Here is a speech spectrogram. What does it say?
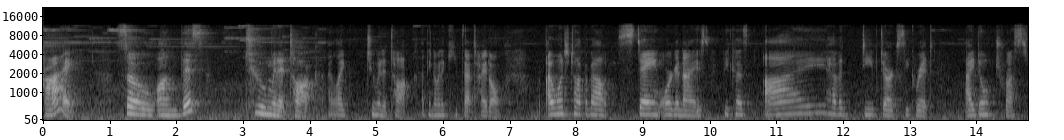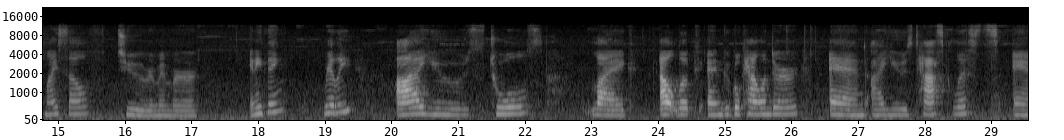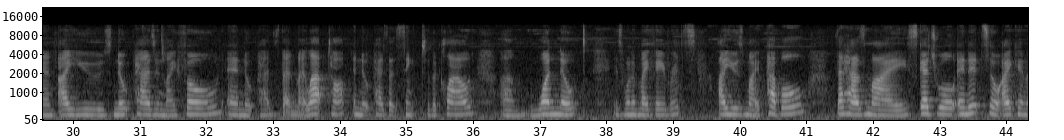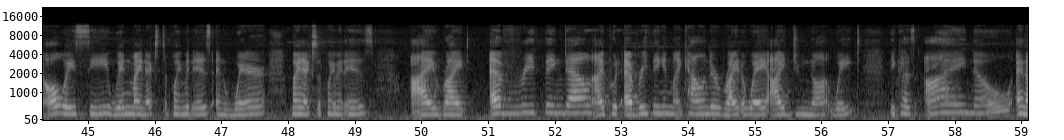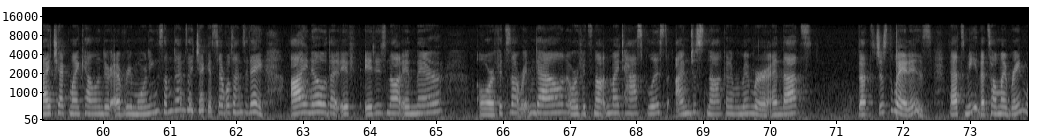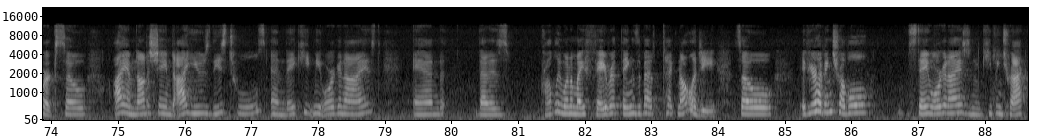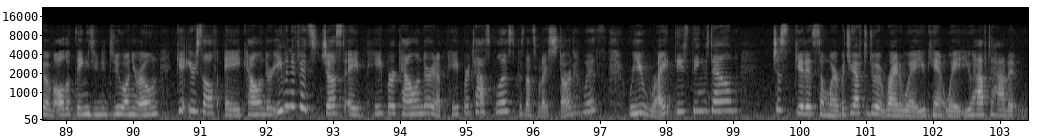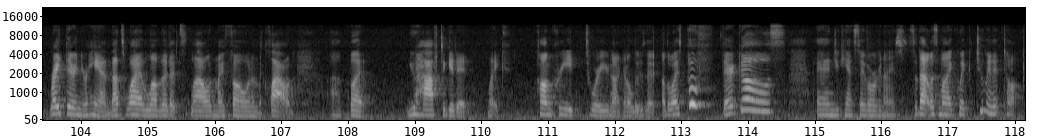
Hi. So on this two minute talk, I like two minute talk. I think I'm going to keep that title. I want to talk about staying organized because I have a deep dark secret. I don't trust myself to remember anything really. I use tools like Outlook and Google Calendar and I use task lists and I use notepads in my phone and notepads that in my laptop and notepads that sync to the cloud. Um, OneNote is one of my favorites. I use my Pebble that has my schedule in it so I can always see when my next appointment is and where my next appointment is. I write everything down. I put everything in my calendar right away. I do not wait because I know, and I check my calendar every morning. Sometimes I check it several times a day. I know that if it is not in there, or if it's not written down, or if it's not in my task list, I'm just not going to remember. And that's that's just the way it is. That's me. That's how my brain works. So I am not ashamed. I use these tools, and they keep me organized, and that is probably one of my favorite things about technology. So if you're having trouble staying organized and keeping track of all the things you need to do on your own, get yourself a calendar, even if it's just a paper calendar and a paper task list, because that's what I started with, where you write these things down, just get it somewhere, but you have to do it right away. You can't wait. You have to have it right there in your hand. That's why I love that it's loud my phone and the cloud. Uh, but you have to get it like concrete to where you're not going to lose it. Otherwise, poof, there it goes and you can't stay organized. So that was my quick two minute talk.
